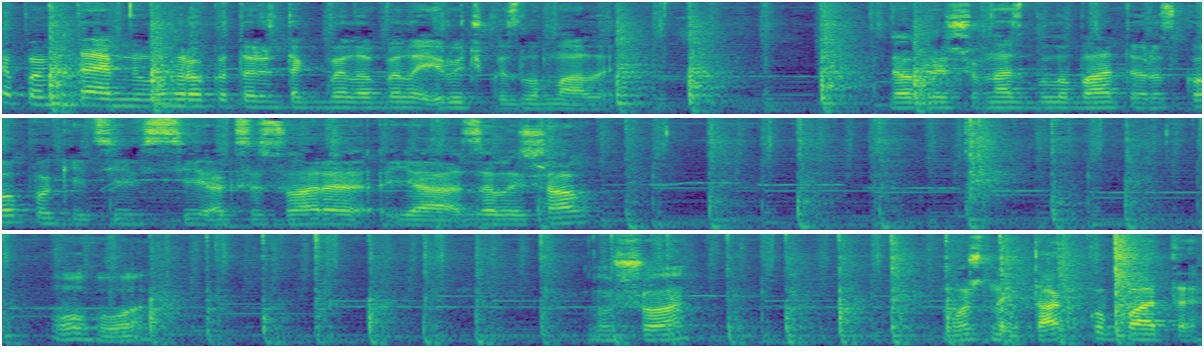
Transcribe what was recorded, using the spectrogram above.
Я пам'ятаю, минулого року теж так била, била і ручку зламали. Добре, що в нас було багато розкопок і ці всі аксесуари я залишав. Ого. Ну що? Можна і так купати.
